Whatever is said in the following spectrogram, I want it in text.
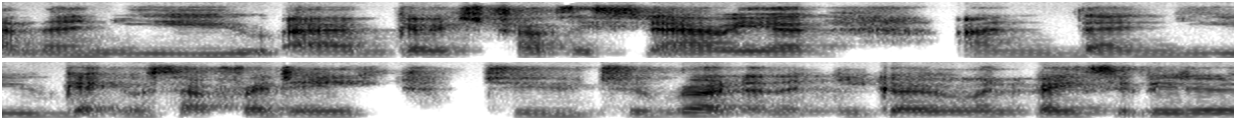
and then you um, go to transition area, and then you get yourself ready to to run, and then you go and basically do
